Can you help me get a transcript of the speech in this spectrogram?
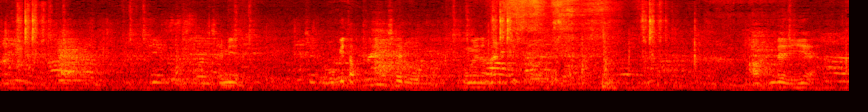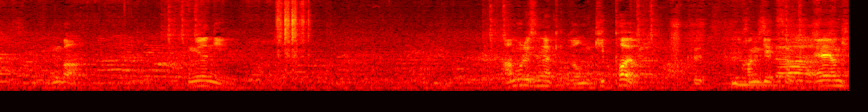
아주 재미 목이 다 풀린 채로 공연을 할 수 있어가지고 아 근데 이게 뭔가 공연이 아무리 생각해도 너무 깊어요. 그 관객석 예 형님.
